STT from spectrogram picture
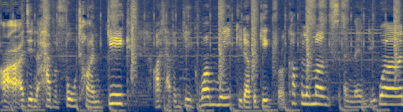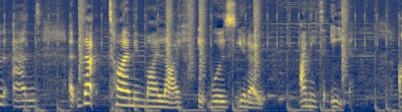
I, I didn't have a full time gig. I'd have a gig one week, you'd have a gig for a couple of months, and then you weren't. And at that time in my life, it was, you know, I need to eat. I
